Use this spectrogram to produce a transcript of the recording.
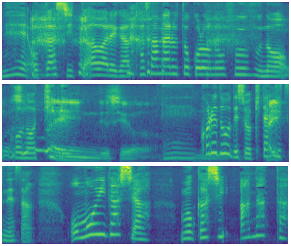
ねえ、お菓子と哀れが重なるところの夫婦のこの機微。いいんですよ。ええこれどうでしょう？北狐さん。思い出しゃ、昔あなた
